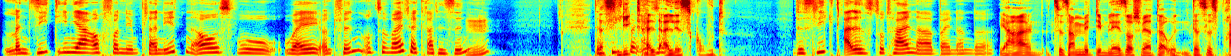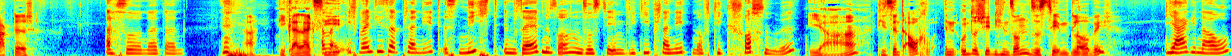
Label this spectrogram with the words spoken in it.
man sieht ihn ja auch von dem Planeten aus, wo Ray und Finn und so weiter gerade sind. Hm? Das, sieht liegt halt so- alles gut. Das liegt alles total nah beieinander. Ja, zusammen mit dem Laserschwert da unten, das ist praktisch. Ach so, na dann. Ja, die Galaxie, Aber ich meine, dieser Planet ist nicht im selben Sonnensystem wie die Planeten, auf die geschossen wird. ja, die sind auch in unterschiedlichen Sonnensystemen, glaube ich. Ja, genau.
